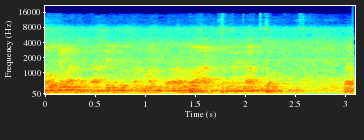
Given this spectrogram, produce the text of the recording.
অবদান আছে তাদেরকে সম্মান করা হলো আর্থনের মাধ্যমে। তো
